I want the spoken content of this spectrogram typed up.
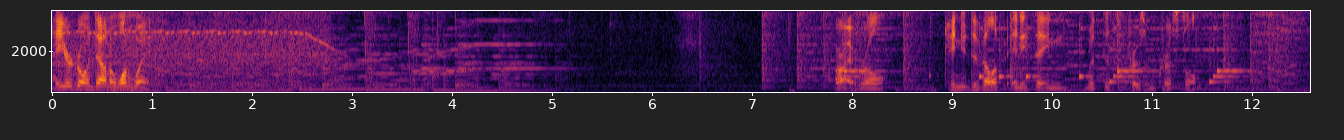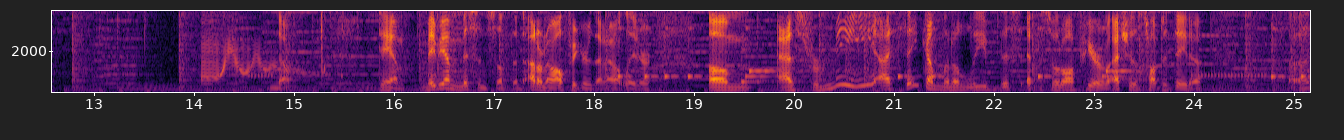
Hey, you're going down a one Alright, roll. Can you develop anything with this prism crystal? No. Damn, maybe I'm missing something. I don't know, I'll figure that out later. Um, as for me, I think I'm gonna leave this episode off here. Actually, let's talk to Data. Uh,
